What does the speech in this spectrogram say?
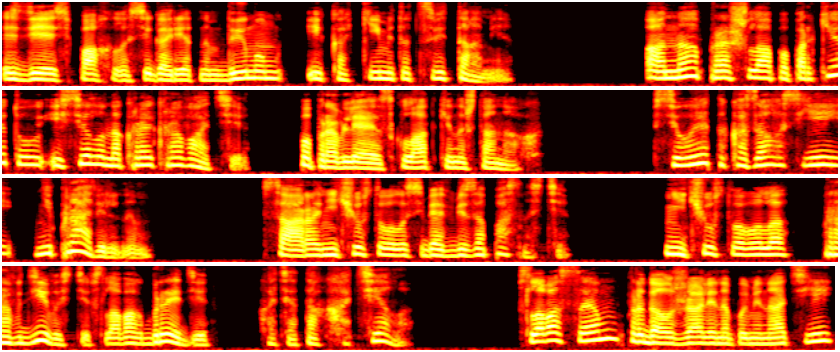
Здесь пахло сигаретным дымом и какими-то цветами. Она прошла по паркету и села на край кровати, поправляя складки на штанах. Все это казалось ей неправильным. Сара не чувствовала себя в безопасности, не чувствовала правдивости в словах Брэди, хотя так хотела. Слова Сэм продолжали напоминать ей,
